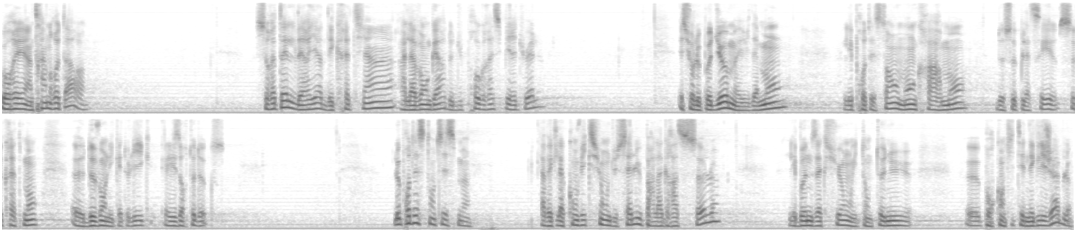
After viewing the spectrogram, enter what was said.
auraient un train de retard Serait-elle derrière des chrétiens à l'avant-garde du progrès spirituel Et sur le podium, évidemment, les protestants manquent rarement de se placer secrètement euh, devant les catholiques et les orthodoxes. Le protestantisme, avec la conviction du salut par la grâce seule, les bonnes actions étant tenues euh, pour quantité négligeable,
